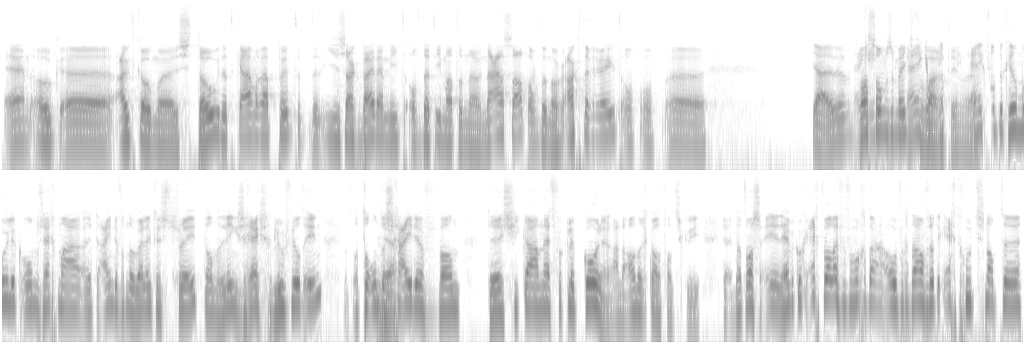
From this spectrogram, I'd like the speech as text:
En ook eh, uitkomen stow, dat camerapunt. dat- dat- je zag bijna niet of dat iemand er nou naast zat, of er nog achter reed. Of, of eh, ja, het was ik- soms een beetje verwarrend inderdaad. En ik vond het ook heel moeilijk om zeg maar het einde van de Wellington Straight dan links-rechts het Louvfield in te onderscheiden van de chicane net voor Club Corner aan de andere kant van het circuit. De- dat was, eh, daar heb ik ook echt wel even voor gedaan, over gedaan, voordat ik echt goed snapte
